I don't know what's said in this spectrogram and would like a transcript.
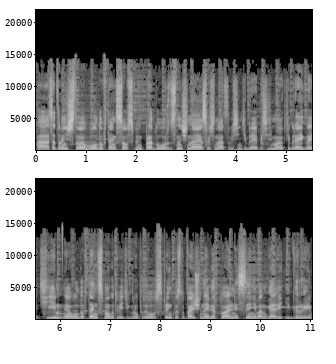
А сотрудничество World of Tanks Offspring продолжится, начиная с 18 сентября и по 7 октября. Игроки World of Tanks смогут увидеть группу The Offspring, выступающую на виртуальной сцене в ангаре игры.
